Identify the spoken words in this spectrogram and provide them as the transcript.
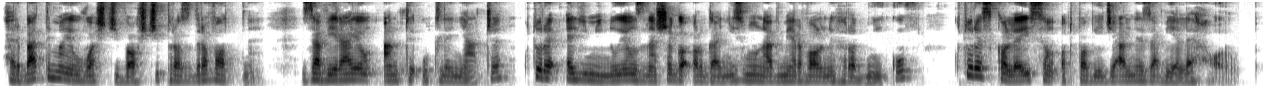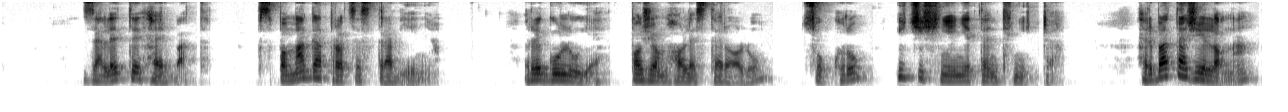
herbaty mają właściwości prozdrowotne. Zawierają antyutleniacze, które eliminują z naszego organizmu nadmiar wolnych rodników, które z kolei są odpowiedzialne za wiele chorób. Zalety herbat. Wspomaga proces trawienia. Reguluje poziom cholesterolu, cukru i ciśnienie tętnicze. Herbata zielona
